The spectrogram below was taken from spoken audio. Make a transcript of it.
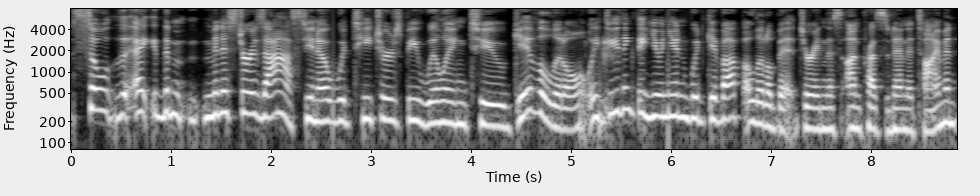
so the, the minister is asked, you know, would teachers be willing to give a little? Do you think the union would give up a little bit during this unprecedented time and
